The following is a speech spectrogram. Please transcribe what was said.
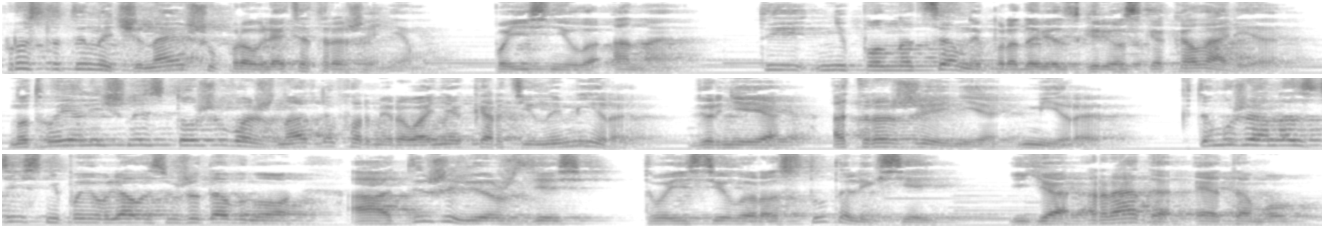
«Просто ты начинаешь управлять отражением», — пояснила она. «Ты не полноценный продавец грез, как Алария, но твоя личность тоже важна для формирования картины мира, вернее, отражения мира. К тому же она здесь не появлялась уже давно, а ты живешь здесь. Твои силы растут, Алексей, и я рада этому».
